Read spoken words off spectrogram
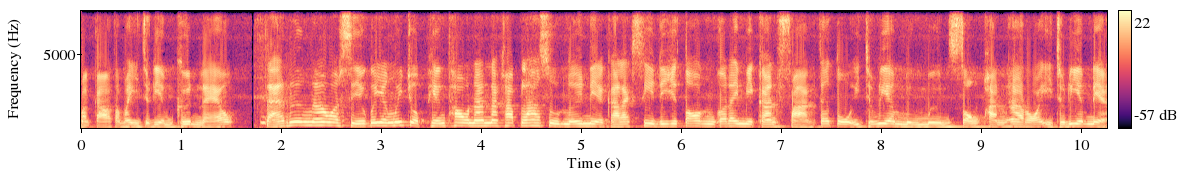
มากาวทำให้ ethereum ขึ้นแล้ว แต่เรื่องน่าหวาดเสียวก็ยังไม่จบเพียงเท่านั้นนะครับ ล่าสุดเลยเนี่ย Galaxy Digital ก็ได้มีการฝากเจ้าตัวอีเทเรียม 12,500อีเทเรียมเนี่ย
